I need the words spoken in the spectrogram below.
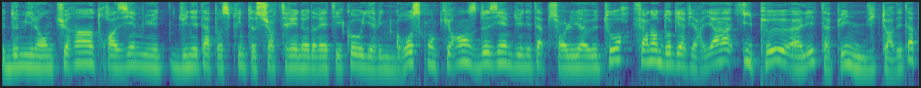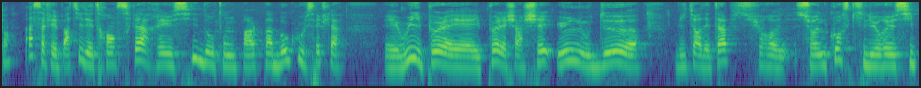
de Milan de Turin, troisième d'une étape au sprint sur Tirreno Adriatico. Il y avait une grosse concurrence. Deuxième d'une étape sur l'UAE Tour. Fernando Gaviria, il peut aller taper une victoire d'étape. Hein. Ah, ça fait partie des transferts réussis dont on ne parle pas beaucoup, c'est clair. Et oui, il peut, aller, il peut aller chercher une ou deux euh, victoires d'étape sur, euh, sur une course qui lui réussit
